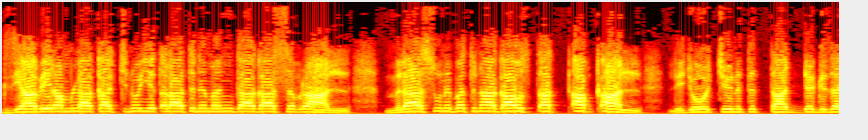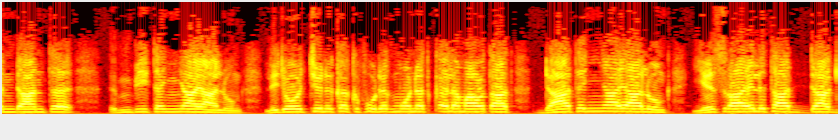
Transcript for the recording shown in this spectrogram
እግዚአብሔር አምላካችን ሆይ የጠላትን መንጋጋ ሰብረሃል። ምላሱን በትናጋ ውስጥ አጣብቃል ልጆችን ትታደግ ዘንድ አንተ እምቢተኛ ያሉንክ ልጆችን ከክፉ ደግሞ ነጥቀ ለማውጣት ዳተኛ ያሉንክ የእስራኤል ታዳጊ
